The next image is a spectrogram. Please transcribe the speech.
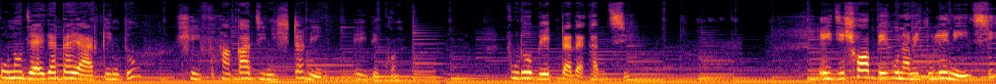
কোনো জায়গাটায় আর কিন্তু সেই ফাঁকা জিনিসটা নেই। এই দেখুন, পুরো বেডটা দেখাচ্ছি। এই যে সব বেগুন আমি তুলে নিয়েছি।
